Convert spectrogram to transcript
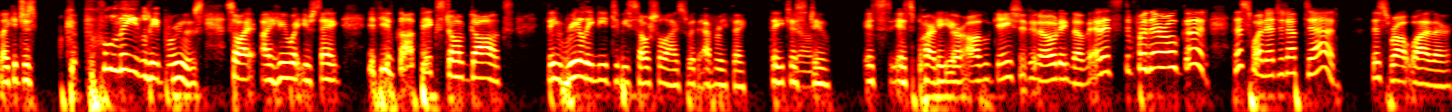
Like it just completely bruised. So I, I hear what you're saying. If you've got big, strong dogs, they really need to be socialized with everything. They just Yeah. do. It's it's part of your obligation in owning them, and it's for their own good. This one ended up dead. This Rottweiler,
